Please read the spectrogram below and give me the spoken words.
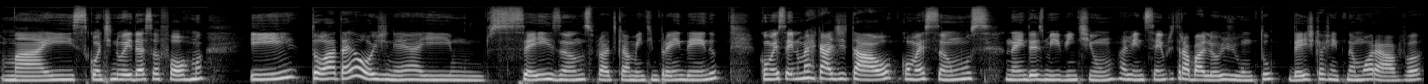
Mas continuei dessa forma e tô até hoje, né? Aí uns seis anos praticamente empreendendo. Comecei no mercado digital, começamos né, em 2021. A gente sempre trabalhou junto, desde que a gente namorava.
